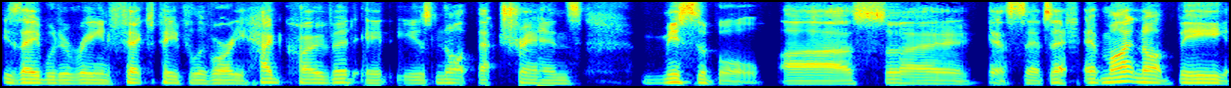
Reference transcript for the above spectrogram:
is able to reinfect people who've already had COVID, it is not that transmissible. Uh, so yes, it's, it might not be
